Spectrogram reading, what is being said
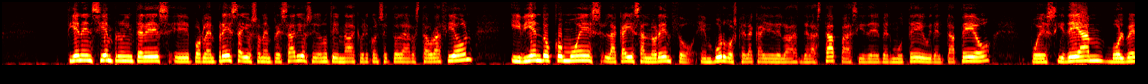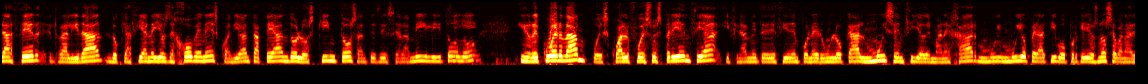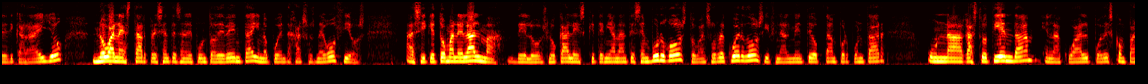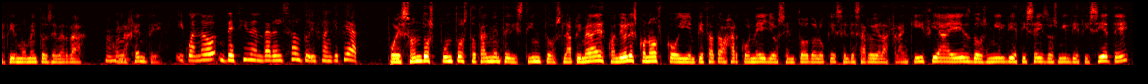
tienen siempre un interés eh, por la empresa, ellos son empresarios, ellos no tienen nada que ver con el sector de la restauración y viendo cómo es la calle San Lorenzo en Burgos, que es la calle de las, de las tapas y del bermuteo y del tapeo, pues idean volver a hacer realidad lo que hacían ellos de jóvenes cuando iban tapeando los quintos antes de irse a la mili y todo Sí. y recuerdan pues cuál fue su experiencia y finalmente deciden poner un local muy sencillo de manejar, muy muy operativo porque ellos no se van a dedicar a ello, no van a estar presentes en el punto de venta y no pueden dejar sus negocios. Así que toman el alma de los locales que tenían antes en Burgos, toman sus recuerdos y finalmente optan por montar una gastrotienda en la cual puedes compartir momentos de verdad con la gente. ¿Y cuándo deciden dar el salto y franquiciar? Pues son dos puntos totalmente distintos. La primera vez, cuando yo les conozco y empiezo a trabajar con ellos en todo lo que es el desarrollo de la franquicia, es 2016-2017.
